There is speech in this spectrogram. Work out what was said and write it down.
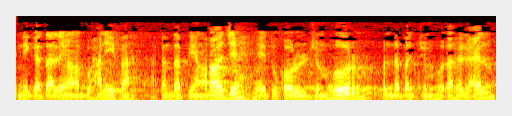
Ini kata Imam Abu Hanifah. Akan tapi yang rajih yaitu kaulul jumhur, pendapat jumhur ahli ilm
